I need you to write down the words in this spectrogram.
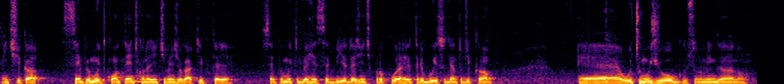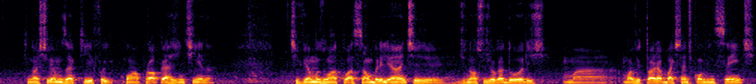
A gente fica sempre muito contente quando a gente vem jogar aqui, porque é sempre muito bem recebido e a gente procura retribuir isso dentro de campo. É, o último jogo, se eu não me engano, que nós tivemos aqui foi com a própria Argentina. Tivemos uma atuação brilhante de nossos jogadores, uma, uma vitória bastante convincente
